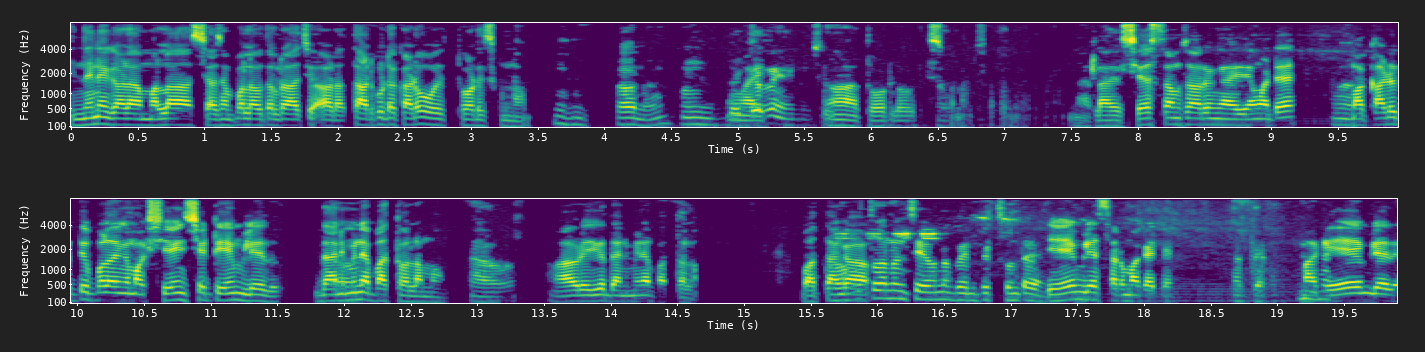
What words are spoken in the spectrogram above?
ఇందనే కాడ మళ్ళా శాసనపల్లి అవతల రాచి ఆడ తాటికుంట కాడ తోట తీసుకున్నాం. తోటలో తీసుకున్నాం సార్. అట్లా చేస్తాం సార్ ఇంకా ఏమంటే. మాకు కడుపు తిప్పలో ఇంకా మాకు చేంజ్ చెట్టు ఏం లేదు. దాని మీదే ఆవ్. ఆవరేజ్గా దాని మీదే బత్తలం బత్తంగా నుంచి ఏమైనా బెనిఫిట్స్ ఉంటాయి? ఏం లేదు సార్ మాకైతే. మాకు లేదు.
